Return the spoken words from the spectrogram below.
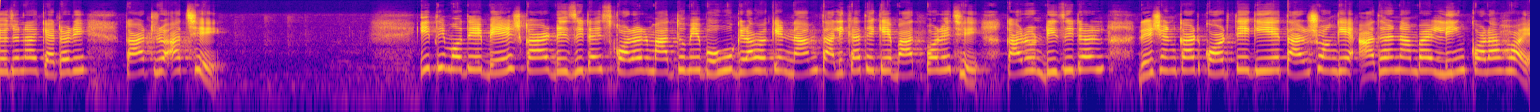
যোজনার ক্যাটাগরি কার্ড আছে। ইতিমধ্যে বেশ কার্ড ডিজিটাইজ করার মাধ্যমে বহু গ্রাহকের নাম তালিকা থেকে বাদ পড়েছে। কারণ ডিজিটাল রেশন কার্ড করতে গিয়ে তার সঙ্গে আধার নাম্বার লিঙ্ক করা হয়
